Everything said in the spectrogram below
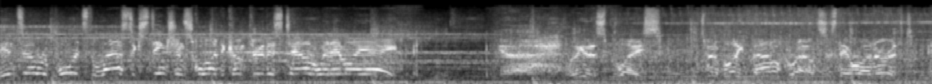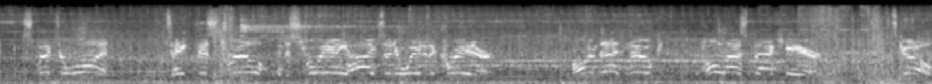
Intel reports the last extinction squad to come through this town went MIA. Look at this place. It's been a bloody battleground since they were unearthed. Spectre 1, take this drill and destroy any hives on your way to the crater. Arm that nuke and haul ass back here. Let's go.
